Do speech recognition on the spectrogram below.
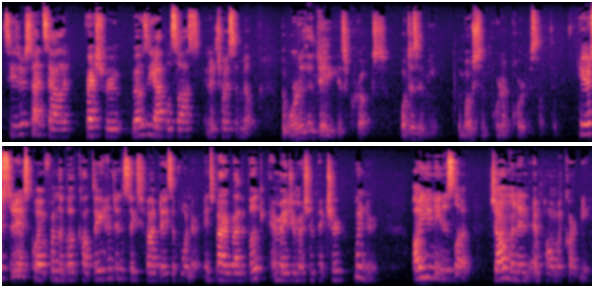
Caesar side salad, fresh fruit, rosy applesauce, and a choice of milk. The word of the day is crux. What does it mean? The most important part of something. Here's today's quote from the book called 365 Days of Wonder, inspired by the book and major motion picture Wonder. All you need is love. John Lennon and Paul McCartney.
